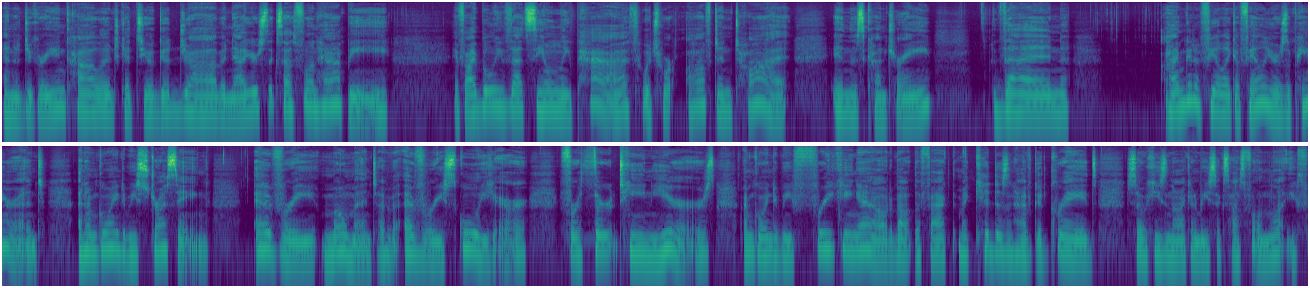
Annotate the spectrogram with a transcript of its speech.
and a degree in college gets you a good job and now you're successful and happy, if I believe that's the only path, which we're often taught in this country, then I'm going to feel like a failure as a parent and I'm going to be stressing every moment of every school year for 13 years. I'm going to be freaking out about the fact that my kid doesn't have good grades, so he's not going to be successful in life.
